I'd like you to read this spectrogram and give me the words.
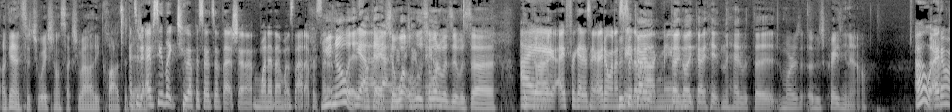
again situational sexuality closeted. I've seen- I've seen like two episodes of that show, and one of them was that episode. you know it, Yeah. okay? yeah, so what? Who, so what was it? Was uh, the I guy? I forget his name. I don't want to say the the, guy wrong name. that like got hit in the head with the more? Who's crazy now? oh, The I don't.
